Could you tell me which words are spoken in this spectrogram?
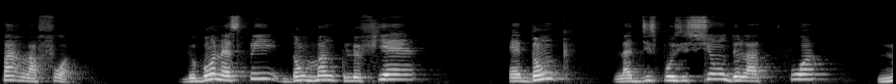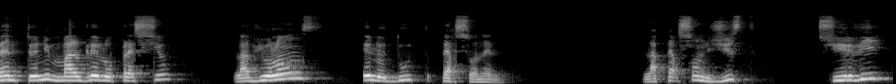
par la foi. Le bon esprit dont manque le fier est donc la disposition de la foi maintenue malgré l'oppression, la violence et le doute personnel la personne juste survit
